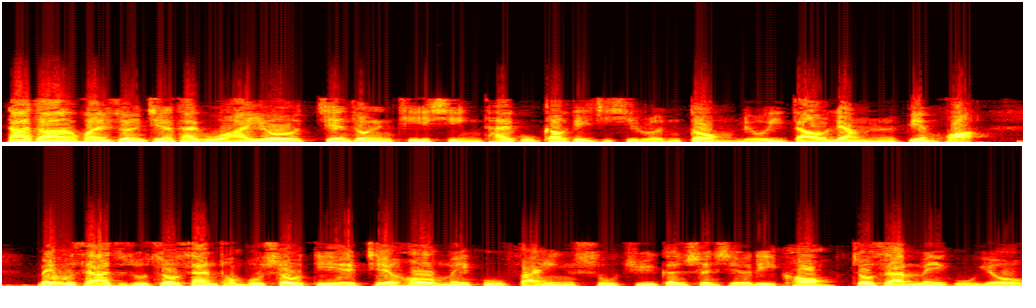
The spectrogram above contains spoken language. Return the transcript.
大家早上，欢迎收听今天的台股我嗨哟。今天重点提醒，台股高低机起轮动，留意到量能的变化。美股四大指数周三同步收跌，节后美股反映数据跟升息的利空。周三美股由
